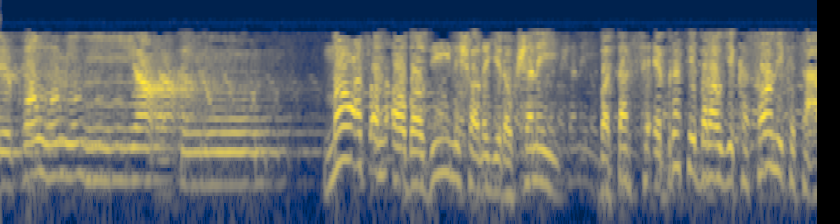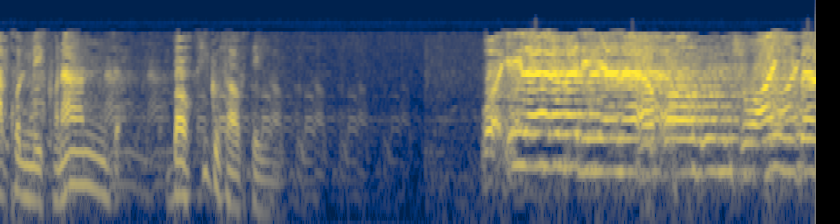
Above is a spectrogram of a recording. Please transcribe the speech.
لقوم يعقلون. ما از آن آبادی نشانه روشنی و درس عبرت برای کسانی که تعقل می کنند باقی گذاردیم. وإلى مدين أخاهم شعيبا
